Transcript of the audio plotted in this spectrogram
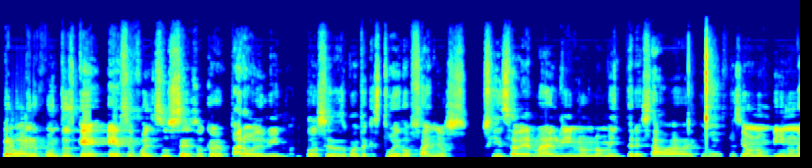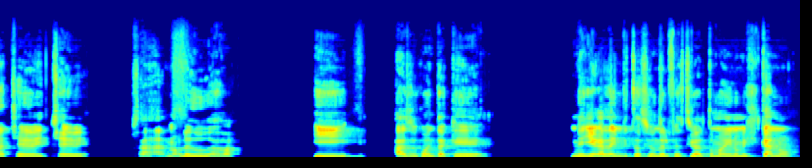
Pero bueno, el punto es que ese fue el suceso que me paró del vino. Entonces, das cuenta que estuve dos años sin saber nada del vino, no me interesaba, de que me ofrecían un vino, una y cheve. O sea, no le dudaba. Y haz de cuenta que me llega la invitación del Festival Tomadino Mexicano,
